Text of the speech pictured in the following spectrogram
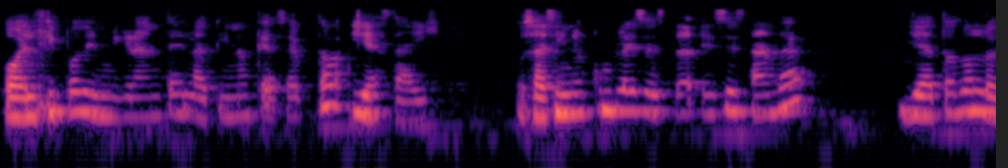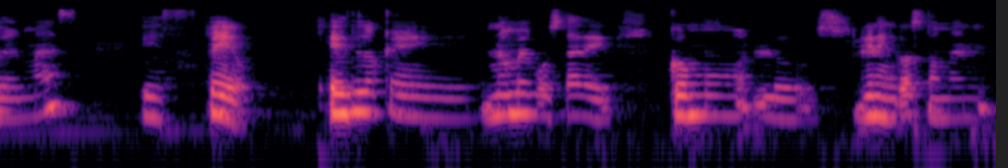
o el tipo de inmigrante latino que acepto y hasta ahí. O sea, si no cumples ese estándar, ya todo lo demás es feo. Es lo que no me gusta de cómo los gringos toman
